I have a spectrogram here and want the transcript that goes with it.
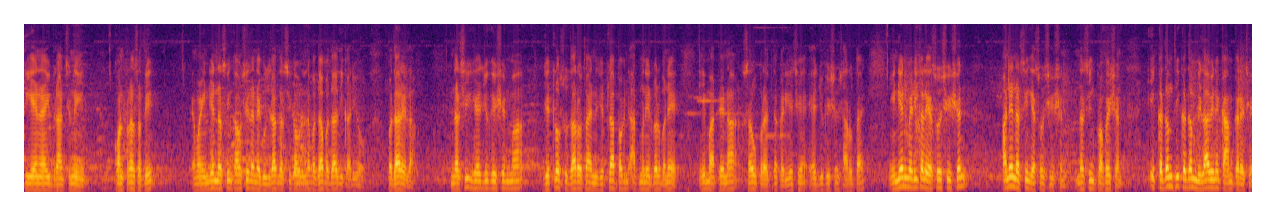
ટીએનઆઈ બ્રાન્ચની કોન્ફરન્સ હતી. એમાં ઇન્ડિયન નર્સિંગ કાઉન્સિલ અને ગુજરાત નર્સિંગ કાઉન્સિલના બધા પદાધિકારીઓ પધારેલા. નર્સિંગ એજ્યુકેશનમાં જેટલો સુધારો થાય અને જેટલા પગ આત્મનિર્ભર બને એ માટેના સૌ પ્રયત્ન કરીએ છીએ. એજ્યુકેશન સારું થાય. ઇન્ડિયન મેડિકલ એસોસિએશન અને નર્સિંગ એસોસિએશન, નર્સિંગ પ્રોફેશન એ કદમથી કદમ મિલાવીને કામ કરે છે.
